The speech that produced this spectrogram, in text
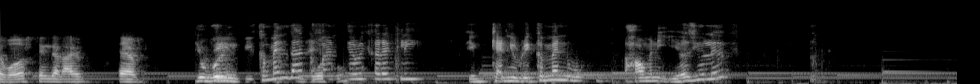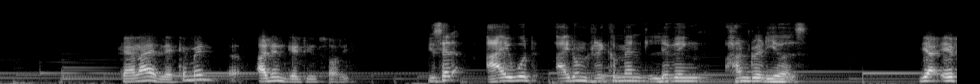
the worst thing that I have. You Being- recommend that if I'm hearing correctly? Can you recommend how many years you live? Can I recommend? Uh, I didn't get you. Sorry. You said I would. I don't recommend living hundred years. Yeah, if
